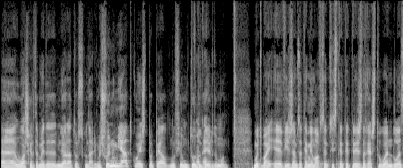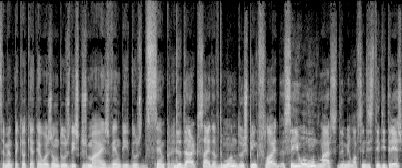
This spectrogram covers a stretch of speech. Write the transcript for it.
eh, o Oscar também de melhor ator secundário, mas foi nomeado com este papel no filme Todo o Ok. Dinheiro do Mundo. Muito bem, eh, viajamos até 1973, de resto o ano de lançamento daquele que é até hoje um dos discos mais vendidos de sempre. The Dark Side of the Moon, dos Pink Floyd, saiu a 1 de março de 1973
